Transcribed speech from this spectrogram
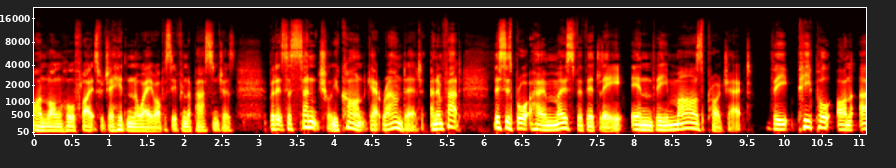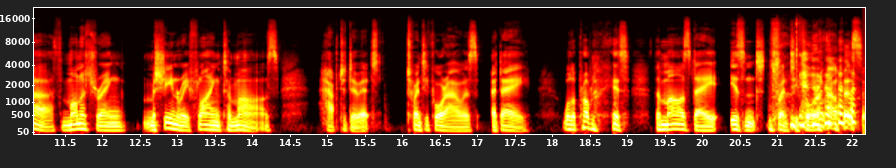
on long haul flights, which are hidden away, obviously, from the passengers. But it's essential. You can't get round it. And in fact, this is brought home most vividly in the Mars project. The people on Earth monitoring machinery flying to Mars have to do it 24 hours a day. Well, the problem is the Mars day isn't 24 hours.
